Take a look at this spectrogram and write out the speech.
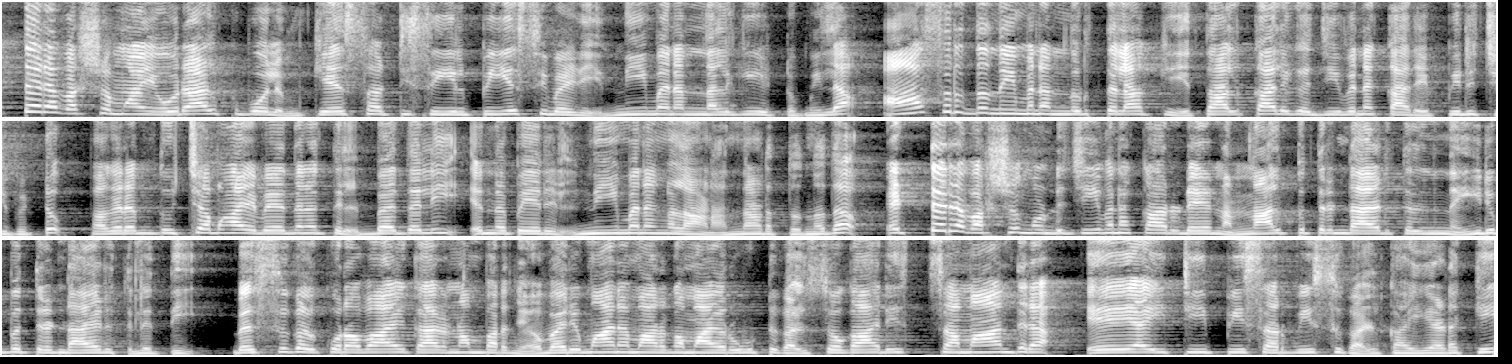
എട്ടര വർഷമായി ഒരാൾക്ക് പോലും കെ എസ് ആർ ടി സിയിൽ പി എസ് സി വഴി നിയമനം നൽകിയിട്ടുമില്ല. ആശ്രിത നിയമനം നിർത്തലാക്കി താൽക്കാലിക ജീവനക്കാരെ പിരിച്ചുവിട്ടു. പകരം തുച്ഛമായ വേതനത്തിൽ ബദലി എന്ന പേരിൽ നിയമനങ്ങളാണ് നടത്തുന്നത്. എട്ടര വർഷം കൊണ്ട് ജീവനക്കാരുടെ എണ്ണം നാൽപ്പത്തിരണ്ടായിരത്തിൽ നിന്ന് ഇരുപത്തിരണ്ടായിരത്തിലെത്തി. ബസ്സുകൾ കുറവായ കാരണം പറഞ്ഞ് വരുമാന മാർഗമായ റൂട്ടുകൾ സ്വകാര്യ സമാന്തര എ ഐ ടി പി സർവീസുകൾ കൈയടക്കി.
